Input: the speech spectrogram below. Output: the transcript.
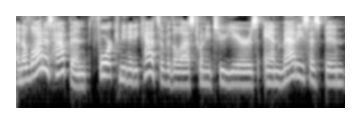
And a lot has happened for community cats over the last 22 years, and Maddie's has been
